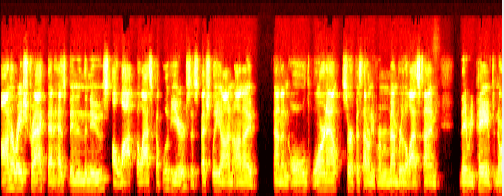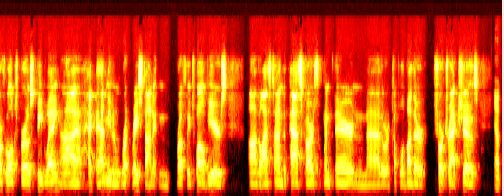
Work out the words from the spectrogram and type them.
on a racetrack that has been in the news a lot the last couple of years, especially on on a on an old worn out surface. I don't even remember the last time they repaved North Wilkesboro Speedway. Uh, heck, they haven't even r- raced on it in roughly 12 years. Uh, the last time the pass cars went there, and uh, there were a couple of other short track shows. Yep.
